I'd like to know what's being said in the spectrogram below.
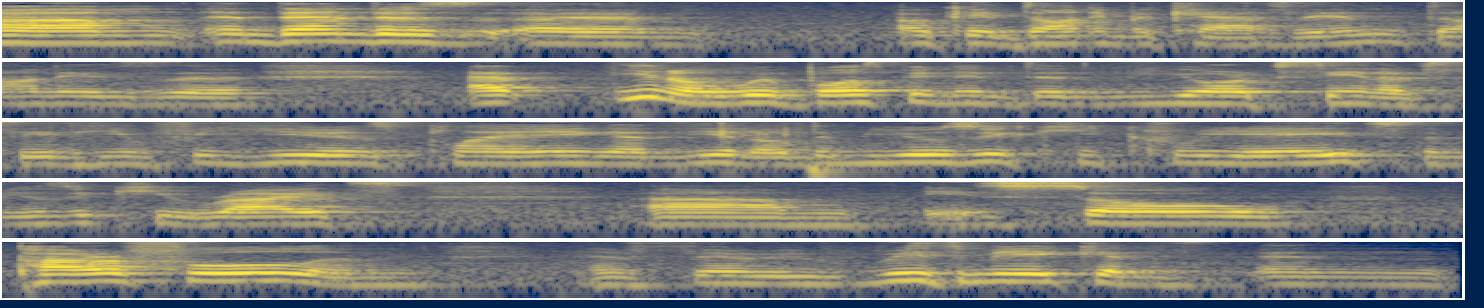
um, and then there's um, okay, Donny McCaslin. Donny is, uh, you know, we've both been in the New York scene. I've seen him for years playing, and you know, the music he creates, the music he writes, um, is so powerful and and very rhythmic and and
